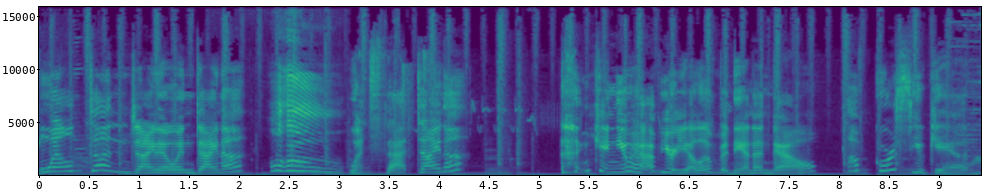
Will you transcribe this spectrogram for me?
Well done, Dino and Dinah. Woohoo! What's that, Dinah? can you have your yellow banana now? Of course you can.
